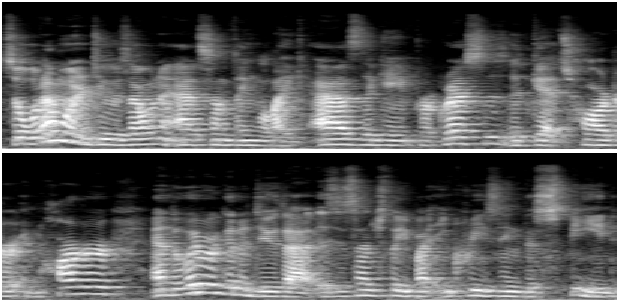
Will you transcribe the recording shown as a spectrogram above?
So what I want to do is I want to add something like as the game progresses, it gets harder and harder, and the way we're going to do that is essentially by increasing the speed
